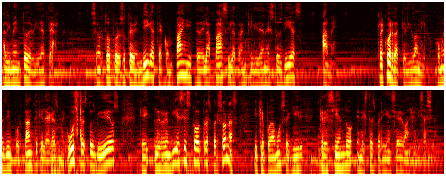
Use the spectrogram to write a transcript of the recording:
alimento de vida eterna. Señor todo por eso te bendiga, te acompañe y te dé la paz y la tranquilidad en estos días. Amén. Recuerda, querido amigo, cómo es de importante que le hagas me gusta a estos videos, que le reenvíes esto a otras personas y que podamos seguir creciendo en esta experiencia de evangelización.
